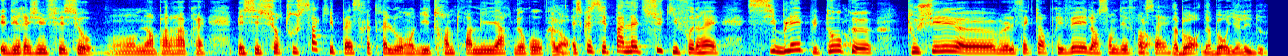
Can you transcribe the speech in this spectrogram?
Et des régimes spéciaux, on en parlera après. Mais c'est surtout ça qui pèse très très lourd. On dit 33 milliards d'euros. Est-ce que c'est pas là-dessus qu'il faudrait cibler plutôt que toucher le secteur privé et l'ensemble des Français D'abord, d'abord, il y a les deux.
